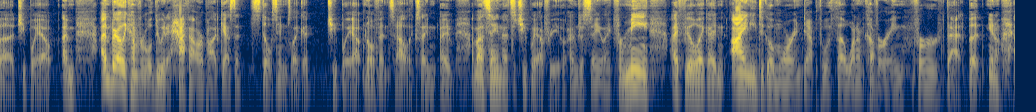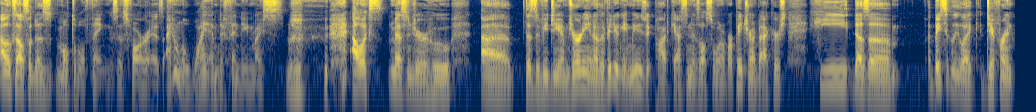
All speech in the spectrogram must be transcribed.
uh, cheap way out. I'm I'm barely comfortable doing a half hour podcast that still seems like a cheap way out. No offense, Alex. I, I am not saying that's a cheap way out for you. I'm just saying like for me, I feel like I I need to go more in depth with uh, what I'm covering for that. But you know, Alex also does multiple things as far as I don't know why I'm defending my Alex Messenger who uh, does a VGM Journey, another video game music podcast, and is also one of our Patreon backers. He does a basically like different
